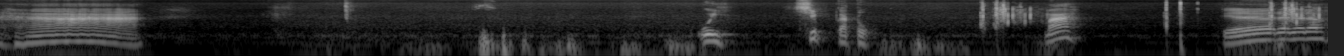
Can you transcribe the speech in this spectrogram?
อ่าอุ้ยชิปกระตุก มา เดี๋ยวเดี๋ยวเดี๋ยว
